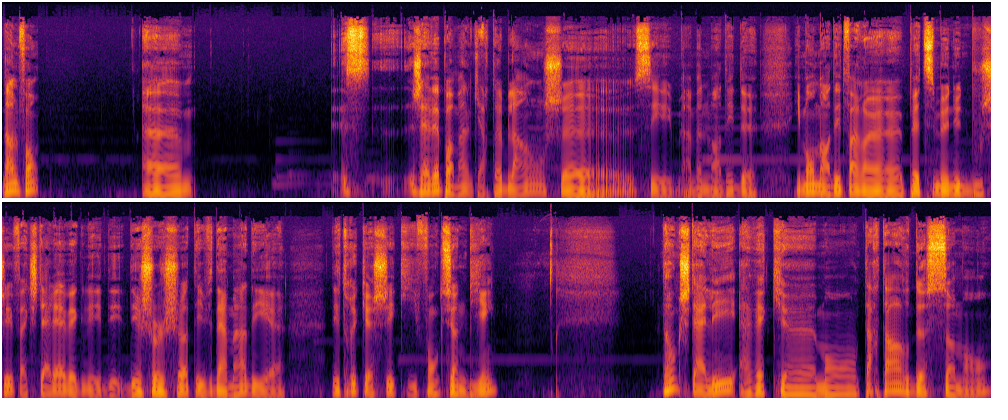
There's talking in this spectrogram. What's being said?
Dans le fond, euh, j'avais pas mal de carte blanche. Euh, ils m'ont demandé de faire un, petit menu de boucher. Fait que j'étais allé avec des, des, sure shots, évidemment, des, euh, des, trucs que je sais qui fonctionnent bien. Donc, j'étais allé avec mon tartare de saumon,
